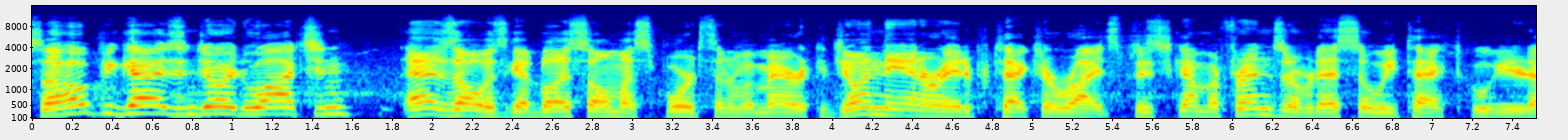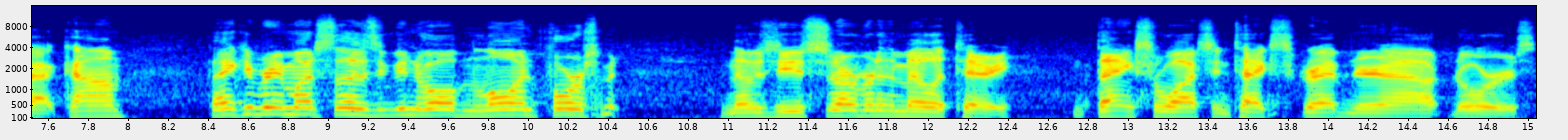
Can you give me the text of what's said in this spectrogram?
So I hope you guys enjoyed watching. As always, God bless all my sportsmen of America. Join the NRA to protect our rights. Please check out my friends over at SOETacticalgear.com. Thank you very much to those of you involved in law enforcement and those of you serving in the military. And thanks for watching Texas Grebner Outdoors.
